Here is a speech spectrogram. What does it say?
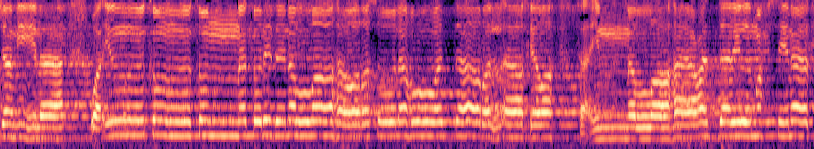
جميلا. وإن كنتن تردن الله ورسوله والدار الآخرة فإن الله أعد للمحسنات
